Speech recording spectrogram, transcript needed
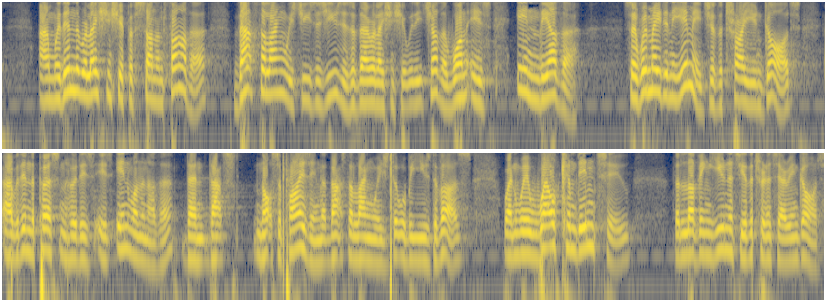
and within the relationship of Son and Father, that's the language Jesus uses of their relationship with each other. One is in the other. So if we're made in the image of the triune God, uh, within the personhood is, is in one another, then that's not surprising that that's the language that will be used of us when we're welcomed into the loving unity of the Trinitarian God.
